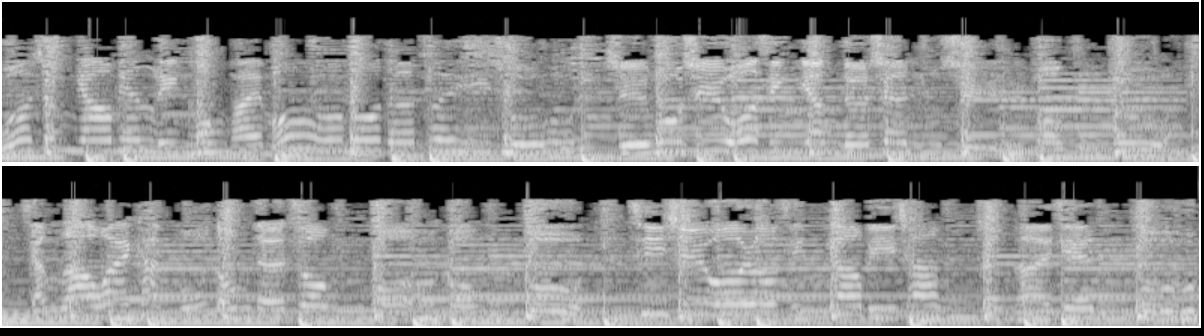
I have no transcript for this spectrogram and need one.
我正要面临红牌，默默的退出。是不是我信仰的绅士风度，像老外天赋，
